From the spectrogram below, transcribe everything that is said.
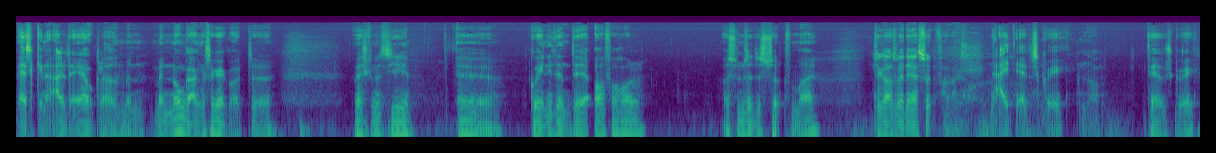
altså generelt er jeg jo glad, men, men nogle gange, så kan jeg godt, øh, hvad skal man sige, øh, gå ind i den der offerrolle, og synes, at det er sundt for mig. Det kan også være, det er synd for dig. Nej, det er det sgu ikke. Nå. Det er det sgu ikke.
